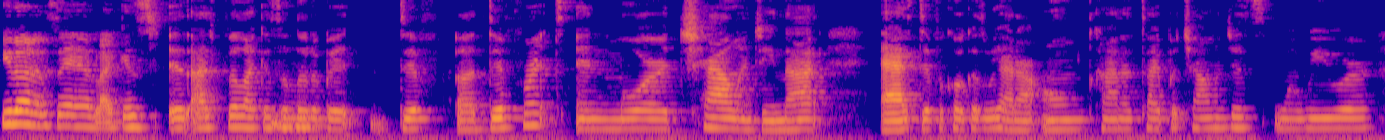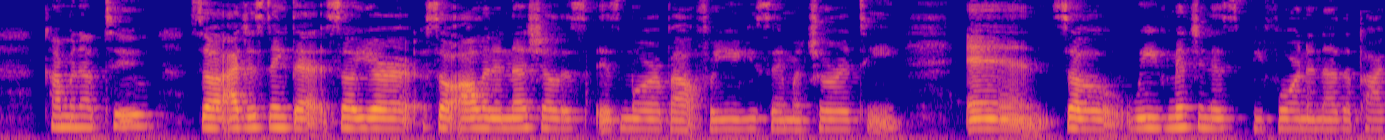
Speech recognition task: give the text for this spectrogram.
you know what I'm saying? Like it's, it, I feel like it's a little bit diff, uh, different and more challenging, not as difficult because we had our own kind of type of challenges when we were coming up too. So I just think that so you're so all in a nutshell is is more about for you. You say maturity, and so we've mentioned this before in another pod,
